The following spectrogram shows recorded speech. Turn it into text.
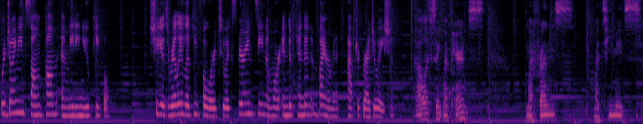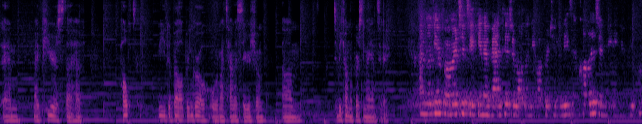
were joining Songpom and meeting new people. She is really looking forward to experiencing a more independent environment after graduation. I would like to thank my parents, my friends, my teammates, and my peers that have helped me develop and grow over my time at Segerstrom um, to become the person I am today. I'm looking forward to taking advantage of all the new opportunities in college and meeting new people.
